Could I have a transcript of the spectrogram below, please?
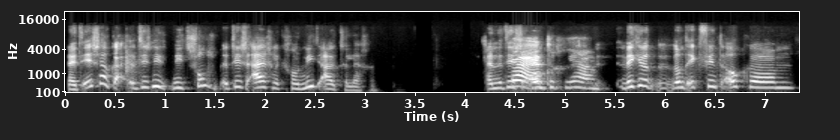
Nee, het is ook, het is niet, niet soms, het is eigenlijk gewoon niet uit te leggen. En het is ja, ook, ja. weet je, want ik vind ook, um,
